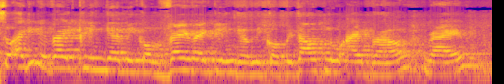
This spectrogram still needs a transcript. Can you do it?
So i did a very clean girl makeup very very clean girl makeup without no eyebrow. Right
